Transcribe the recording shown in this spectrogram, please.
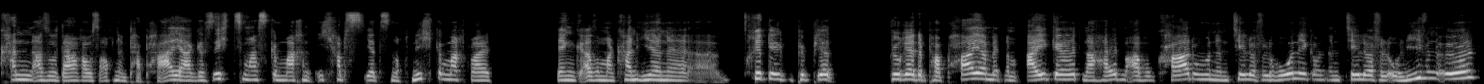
kann also daraus auch eine Papaya-Gesichtsmaske machen. Ich habe es jetzt noch nicht gemacht, weil ich denke, also man kann hier eine äh, Drittel pürierte Papaya mit einem Eigelb, einer halben Avocado, einem Teelöffel Honig und einem Teelöffel Olivenöl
